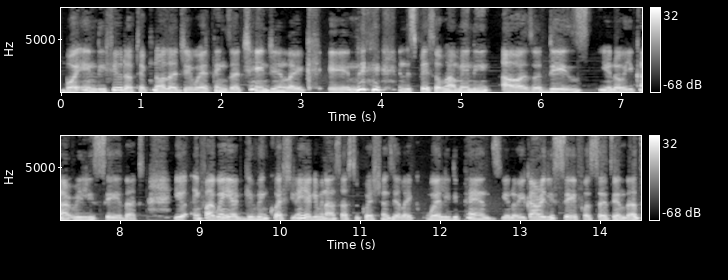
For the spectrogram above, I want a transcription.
but in the field of technology where things are changing like in in the space of how many hours or days you know you can't really say that. You in fact when you're giving questions when you're giving answers to questions you're like well it depends you know. You can't really say for certain that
